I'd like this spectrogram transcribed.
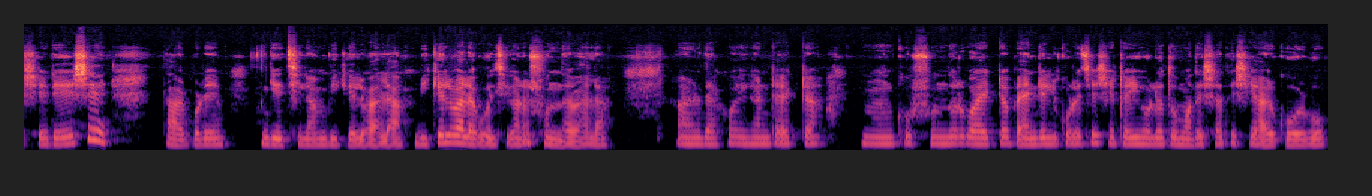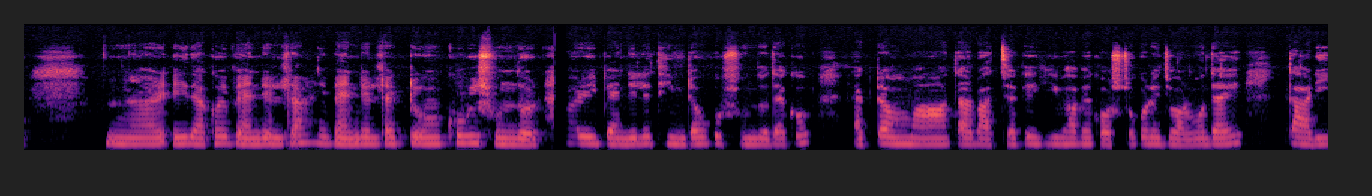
সেরে এসে তারপরে গেছিলাম বিকেলবেলা। বিকেলবেলা বলছি কেন? সন্ধ্যাবেলা। আর দেখো এখানটা একটা খুব সুন্দর কয়েকটা প্যান্ডেল করেছে। সেটাই হলো তোমাদের সাথে শেয়ার করব। আর এই দেখো এই প্যান্ডেলটা এই প্যান্ডেলটা একটু খুবই সুন্দর। আর এই প্যান্ডেলের থিমটাও খুব সুন্দর, দেখো। একটা মা তার বাচ্চাকে কীভাবে কষ্ট করে জন্ম দেয়, তারই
